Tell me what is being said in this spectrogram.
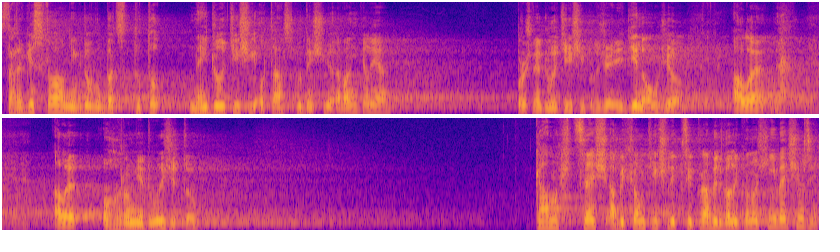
Zaregistroval někdo vůbec tuto nejdůležitější otázku dnešního evangelia? Proč nejdůležitější? Protože je jedinou, že jo? Ale, ale ohromně důležitou. Kam chceš, abychom ti šli připravit velikonoční večeři?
